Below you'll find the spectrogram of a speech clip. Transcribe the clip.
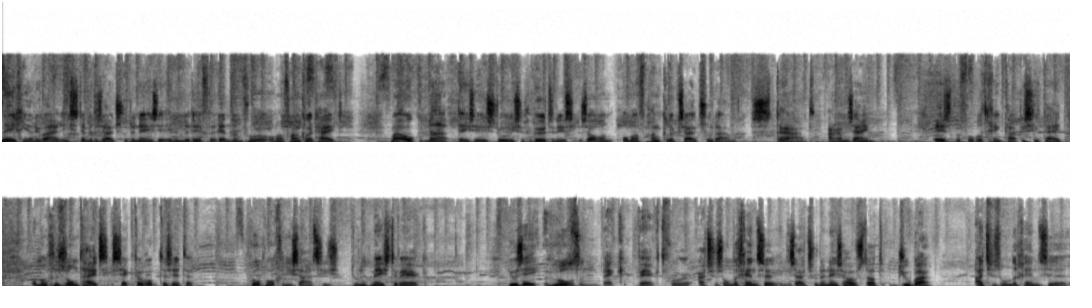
9 januari stemmen de Zuid-Soedanezen in een referendum voor onafhankelijkheid. Maar ook na deze historische gebeurtenis zal een onafhankelijk Zuid-Soedan straatarm zijn. Er is bijvoorbeeld geen capaciteit om een gezondheidssector op te zetten. Hulporganisaties doen het meeste werk. José Hulzenbeck werkt voor Artsen zonder Grenzen... in de Zuid-Soedanese hoofdstad Juba. Artsen zonder Grenzen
